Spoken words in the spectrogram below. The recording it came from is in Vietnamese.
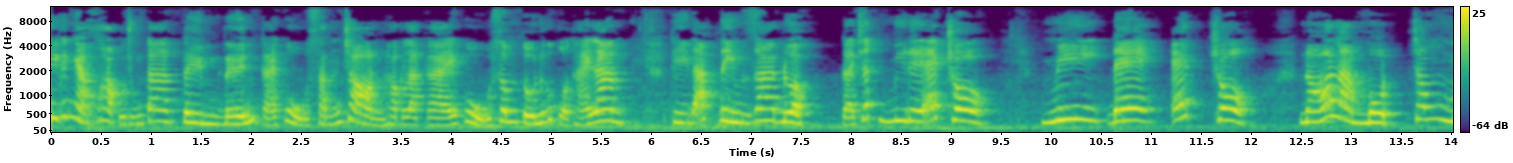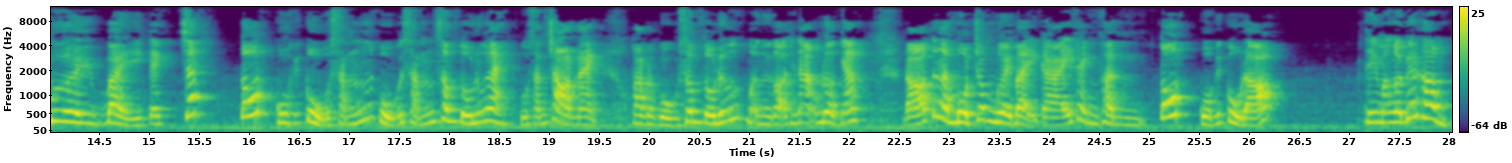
khi các nhà khoa học của chúng ta tìm đến cái củ sắn tròn hoặc là cái củ sâm tố nữ của Thái Lan, thì đã tìm ra được cái chất midestro midestro nó là một trong 17 cái chất tốt của cái củ sắn, củ cái sắn sâm tố nữ này, củ sắn tròn này, hoặc là củ sâm tố nữ, mọi người gọi thế nào cũng được nhá. Đó, tức là một trong 17 cái thành phần tốt của cái củ đó. Thì mọi người biết không?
